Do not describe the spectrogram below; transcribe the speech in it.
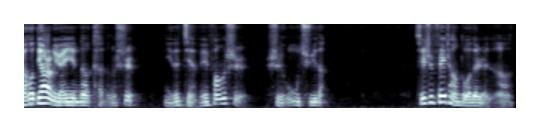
然后第二个原因呢，可能是你的减肥方式是有误区的。其实非常多的人啊，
